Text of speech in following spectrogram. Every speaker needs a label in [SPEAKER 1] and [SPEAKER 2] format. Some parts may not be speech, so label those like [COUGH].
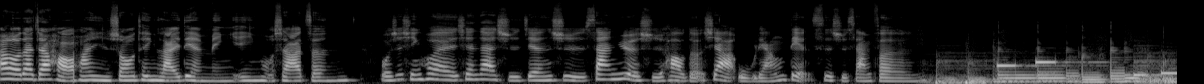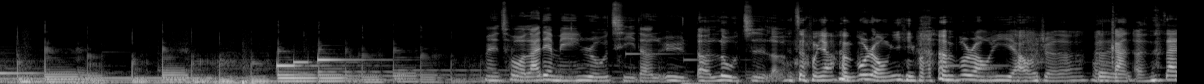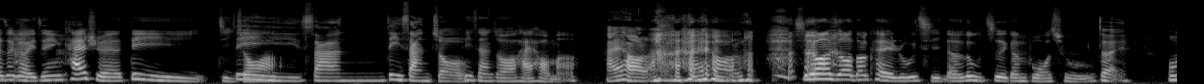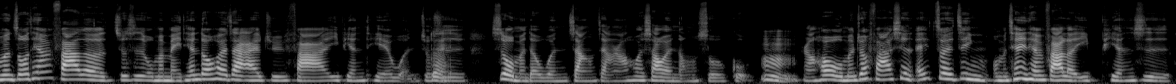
[SPEAKER 1] Hello，大家好，欢迎收听来点名音，我是阿珍。
[SPEAKER 2] 我是新慧，现在时间是三月十号的下午两点四十三分。
[SPEAKER 1] 没错，来点名音如期的预呃录制了，[LAUGHS]
[SPEAKER 2] 怎么样？很不容易吗？[LAUGHS]
[SPEAKER 1] 很不容易啊，我觉得 [LAUGHS] 很感恩。
[SPEAKER 2] 在这个已经开学第几周啊？
[SPEAKER 1] 第三第三周
[SPEAKER 2] 第三周还好吗？
[SPEAKER 1] 还好啦，[LAUGHS] 还好啦。[LAUGHS]
[SPEAKER 2] 希望之后都可以如期的录制跟播出。
[SPEAKER 1] 对，我们昨天发了，就是我们每天都会在 IG 发一篇贴文，就是是我们的文章这样，然后会稍微浓缩过。
[SPEAKER 2] 嗯，
[SPEAKER 1] 然后我们就发现，哎，最近我们前几天发了一篇是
